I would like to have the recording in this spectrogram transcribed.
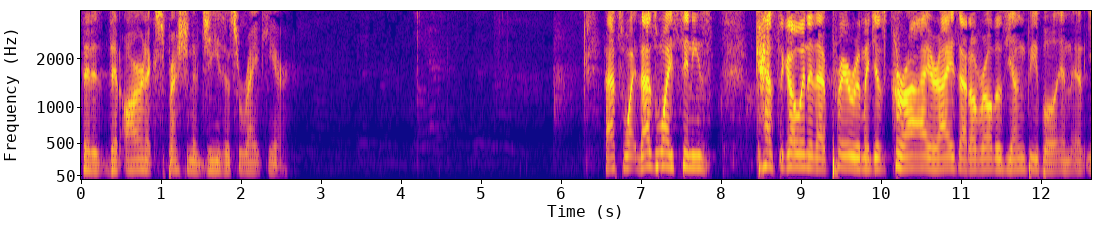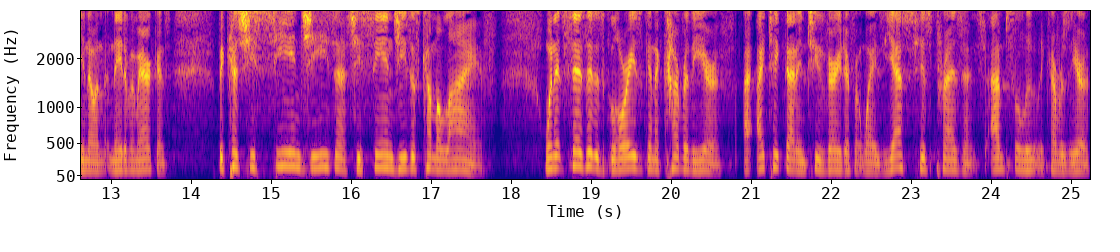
that, is, that are an expression of Jesus right here. That's why, that's why Cindy's has to go into that prayer room and just cry her eyes out over all those young people and uh, you know Native Americans because she's seeing Jesus. She's seeing Jesus come alive when it says that his glory is going to cover the earth, I, I, take that in two very different ways. Yes, his presence absolutely covers the earth.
